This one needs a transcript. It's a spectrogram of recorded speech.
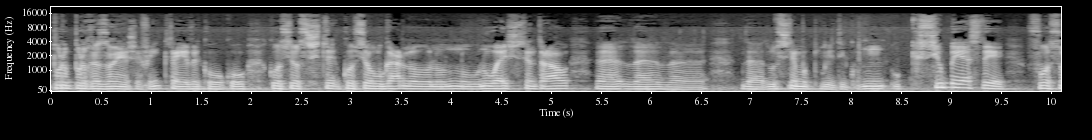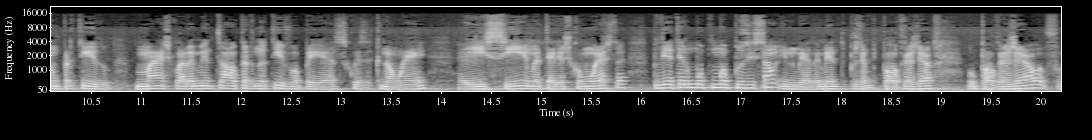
por, por razões, enfim, que têm a ver com, com, com o, seu, com o seu lugar no, no, no- no eixo central eh, da- da- da- do sistema político. Se o PSD fosse um partido mais claramente alternativo ao PS, coisa que não é, aí sim, em matérias como esta, podia ter uma, uma posição, e nomeadamente, por exemplo, Paulo Rangel, o Paulo Rangel, o,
